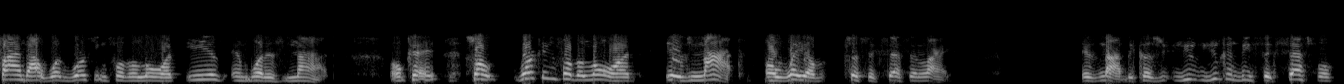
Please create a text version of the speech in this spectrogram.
find out what working for the Lord is and what is not. Okay? So, working for the Lord is not a way of to success in life. Is not because you you can be successful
